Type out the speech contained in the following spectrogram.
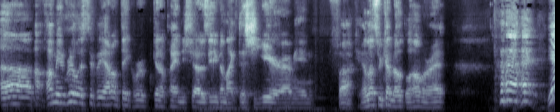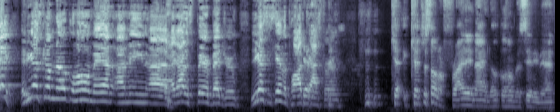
Uh, I I mean, realistically, I don't think we're gonna play any shows even like this year. I mean, fuck, unless we come to Oklahoma, right? yeah, if you guys come to Oklahoma, man, I mean, uh, I got a spare bedroom. You guys can stay in the podcast room. Catch us on a Friday night in Oklahoma City, man.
